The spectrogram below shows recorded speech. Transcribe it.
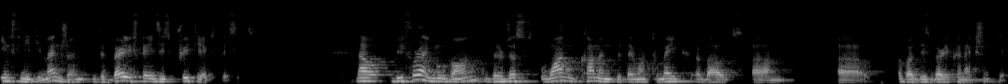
infinite dimension, the Berry phase is pretty explicit. Now, before I move on, there's just one comment that I want to make about, um, uh, about this Berry connection here.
